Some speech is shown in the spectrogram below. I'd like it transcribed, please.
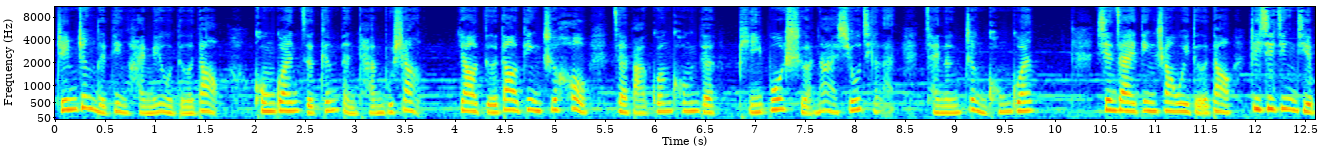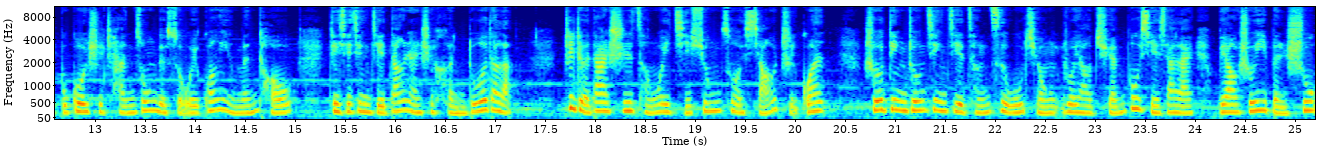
真正的定还没有得到。空观则根本谈不上，要得到定之后，再把观空的皮波舍那修起来，才能正空观。现在定尚未得到，这些境界不过是禅宗的所谓光影门头。这些境界当然是很多的了。智者大师曾为其兄做小指观，说定中境界层次无穷，若要全部写下来，不要说一本书，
